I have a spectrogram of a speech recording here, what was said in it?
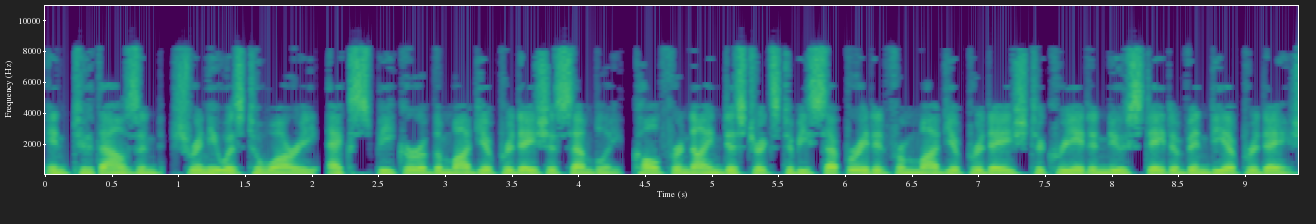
In 2000, Srinivas Tiwari, ex-Speaker of the Madhya Pradesh Assembly, called for nine districts to be separated from Madhya Pradesh to create a new state of Vindhya Pradesh,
